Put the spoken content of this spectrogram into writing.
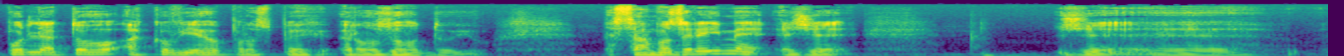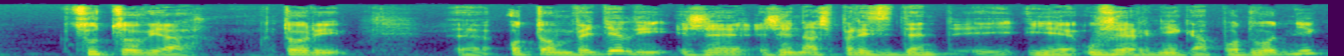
podľa toho, ako v jeho prospech rozhodujú. Samozrejme, že, že sudcovia, ktorí o tom vedeli, že, že náš prezident je užerník a podvodník,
